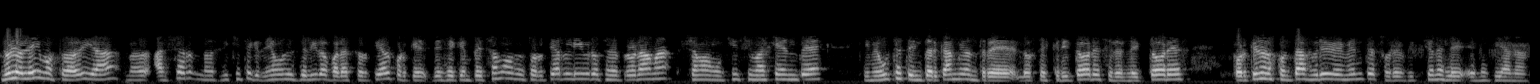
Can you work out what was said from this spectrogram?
No lo leímos todavía. Ayer nos dijiste que teníamos ese libro para sortear porque desde que empezamos a sortear libros en el programa llama muchísima gente y me gusta este intercambio entre los escritores y los lectores. ¿Por qué no nos contás brevemente sobre Ficciones lesbianas?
